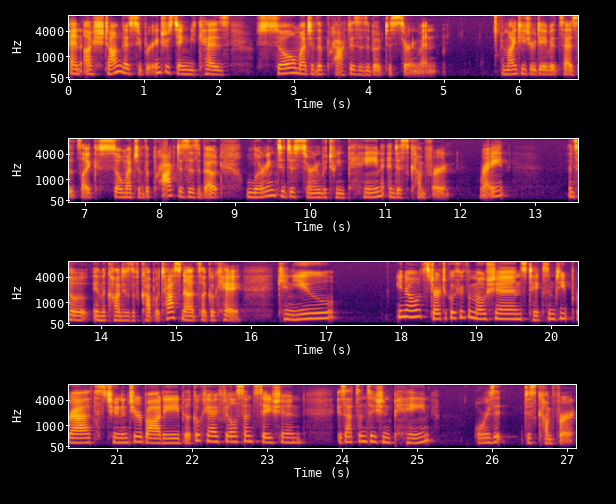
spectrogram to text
And Ashtanga is super interesting because so much of the practice is about discernment. And my teacher David says it's like so much of the practice is about learning to discern between pain and discomfort, right? And so in the context of Kapotasana, it's like, okay, can you, you know, start to go through the motions, take some deep breaths, tune into your body, be like, okay, I feel a sensation. Is that sensation pain? Or is it discomfort?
